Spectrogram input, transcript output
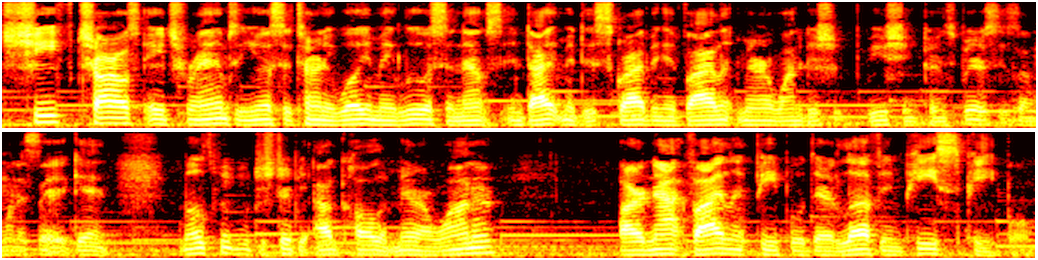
Chief Charles H. Ramsey and U.S. Attorney Wilma A. Lewis announced indictment describing a violent marijuana distribution conspiracy. I want to say again, most people distribute alcohol and marijuana are not violent people; they're love and peace people.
